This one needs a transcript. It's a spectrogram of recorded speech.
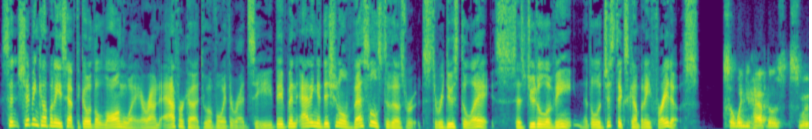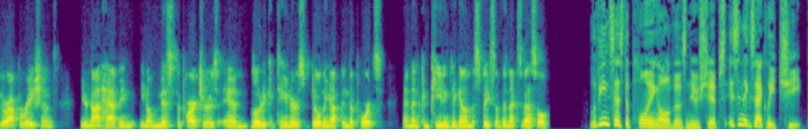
Since shipping companies have to go the long way around Africa to avoid the Red Sea, they've been adding additional vessels to those routes to reduce delays, says Judah Levine at the logistics company Freightos. So when you have those smoother operations, you're not having, you know, missed departures and loaded containers building up into ports and then competing to get on the space of the next vessel. Levine says deploying all of those new ships isn't exactly cheap.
